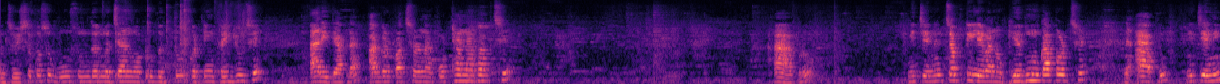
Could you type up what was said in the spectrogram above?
તમે જોઈ શકો છો, બહુ સુંદર મજાનું આપણું બધું કટિંગ થઈ ગયું છે. આ રીતે આપણા આગળ પાછળના કોઠાના ભાગ છે. આ આપણું નીચેનું ચપટી લેવાનો ઘેરનું કાપડ છે. ને આ આપણું નીચેની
